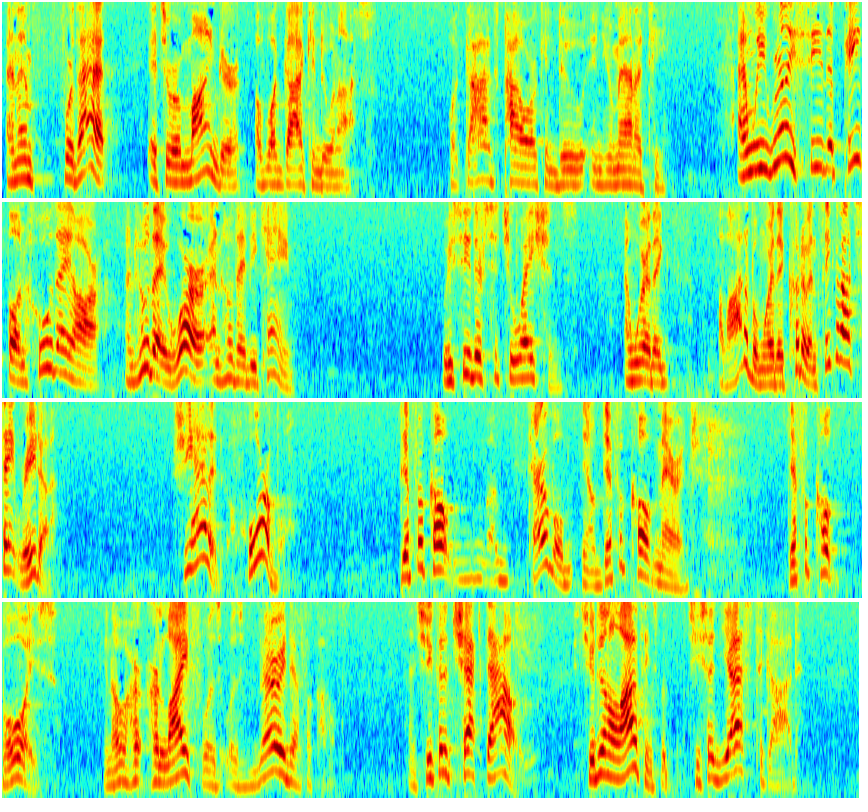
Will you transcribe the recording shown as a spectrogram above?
And then for that, it's a reminder of what God can do in us, what God's power can do in humanity. And we really see the people and who they are, and who they were, and who they became. We see their situations and where they, a lot of them where they could have. And think about St. Rita. She had it horrible, difficult, terrible, you know, difficult marriage, difficult boys. You know, her, her life was, was very difficult. And she could have checked out. She had done a lot of things, but she said yes to God.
